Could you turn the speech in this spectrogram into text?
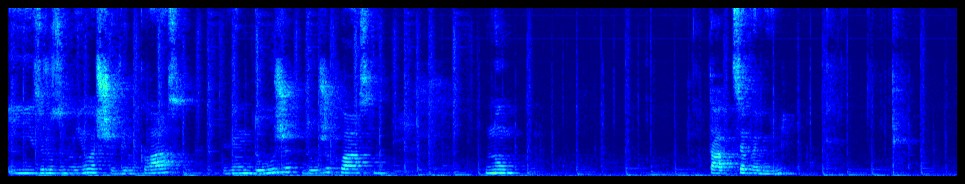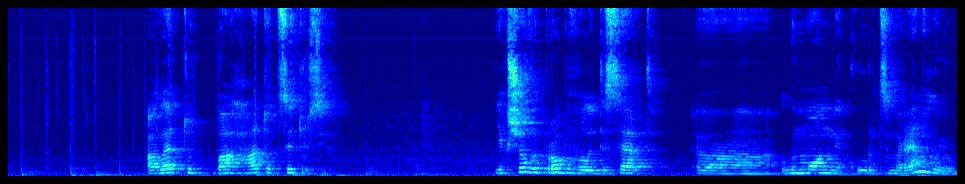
і зрозуміла, що він класний. Він дуже, дуже класний. Ну, Так, це ваніль. Але тут багато цитрусів. Якщо ви пробували десерт е, лимонний курт з меренгою,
